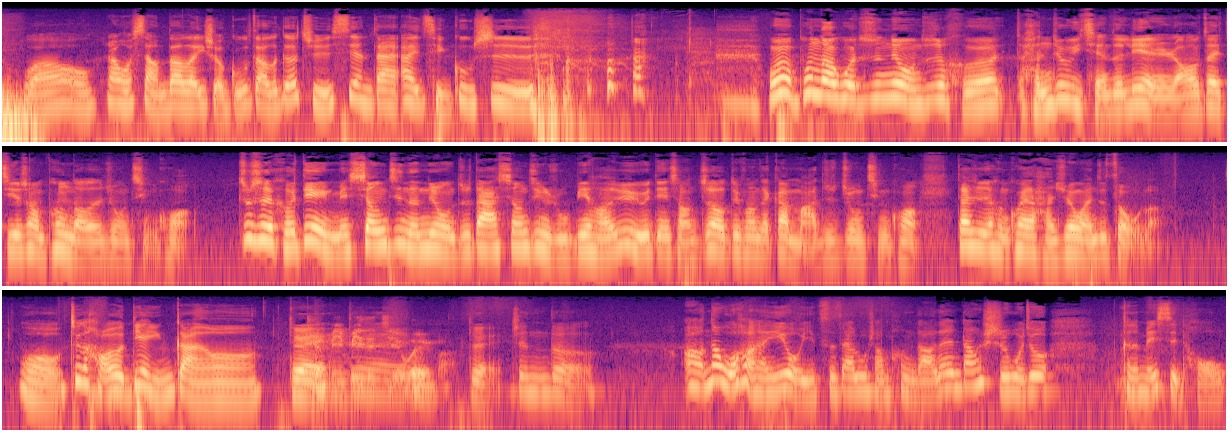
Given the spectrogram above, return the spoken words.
哇哦，让我想到了一首古早的歌曲《现代爱情故事》。我有碰到过，就是那种就是和很久以前的恋人，然后在街上碰到的这种情况，就是和电影里面相近的那种，就是大家相敬如宾，好像又有一点想知道对方在干嘛，就是这种情况，但是很快的寒暄完就走了。哇，这个好有电影感哦。对甜蜜蜜的结尾嘛。对，真的。哦，那我好像也有一次在路上碰到，但是当时我就可能没洗头，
